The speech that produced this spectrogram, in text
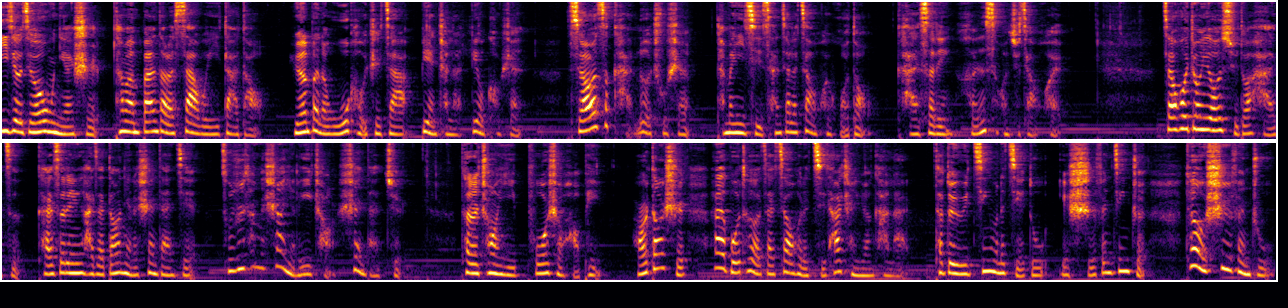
一九九五年时，他们搬到了夏威夷大岛，原本的五口之家变成了六口人。小儿子凯勒出生，他们一起参加了教会活动。凯瑟琳很喜欢去教会，教会中也有许多孩子。凯瑟琳还在当年的圣诞节组织他们上演了一场圣诞剧，她的创意颇受好评。而当时艾伯特在教会的其他成员看来，他对于经文的解读也十分精准，他有侍奉主、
